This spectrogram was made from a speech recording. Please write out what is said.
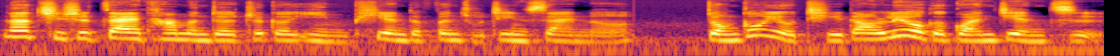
那其实，在他们的这个影片的分组竞赛呢，总共有提到六个关键字，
